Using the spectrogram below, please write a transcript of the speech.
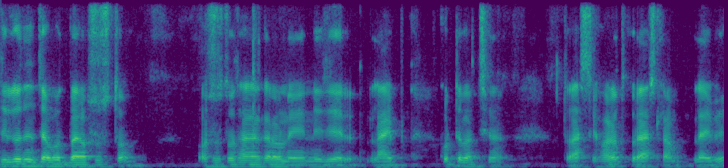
দীর্ঘদিন যাবৎ বা অসুস্থ। অসুস্থ থাকার কারণে নিজের লাইভ করতে পারছি না। তো আজকে হঠাৎ করে আসলাম লাইভে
